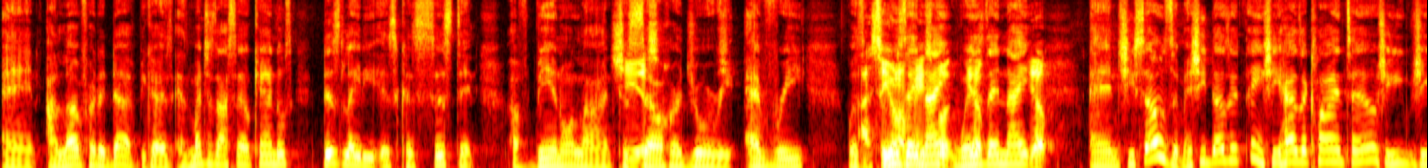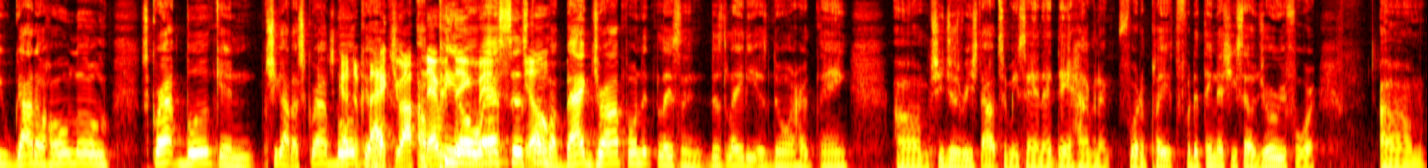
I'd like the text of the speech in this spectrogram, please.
and I love her to death because as much as I sell candles, this lady is consistent of being online to She is. sell her jewelry every was I it see her on Tuesday night, Facebook. Yep. Wednesday night. Yep. And she sells them, and she does her thing. She has a clientele. She she got a whole little scrapbook, and she got a scrapbook, the backdrop a, and a everything, man. POS system, Yo. a backdrop on it. Listen, this lady is doing her thing. Um, she just reached out to me saying that they having a for the place for the thing that she sells jewelry for. Um,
